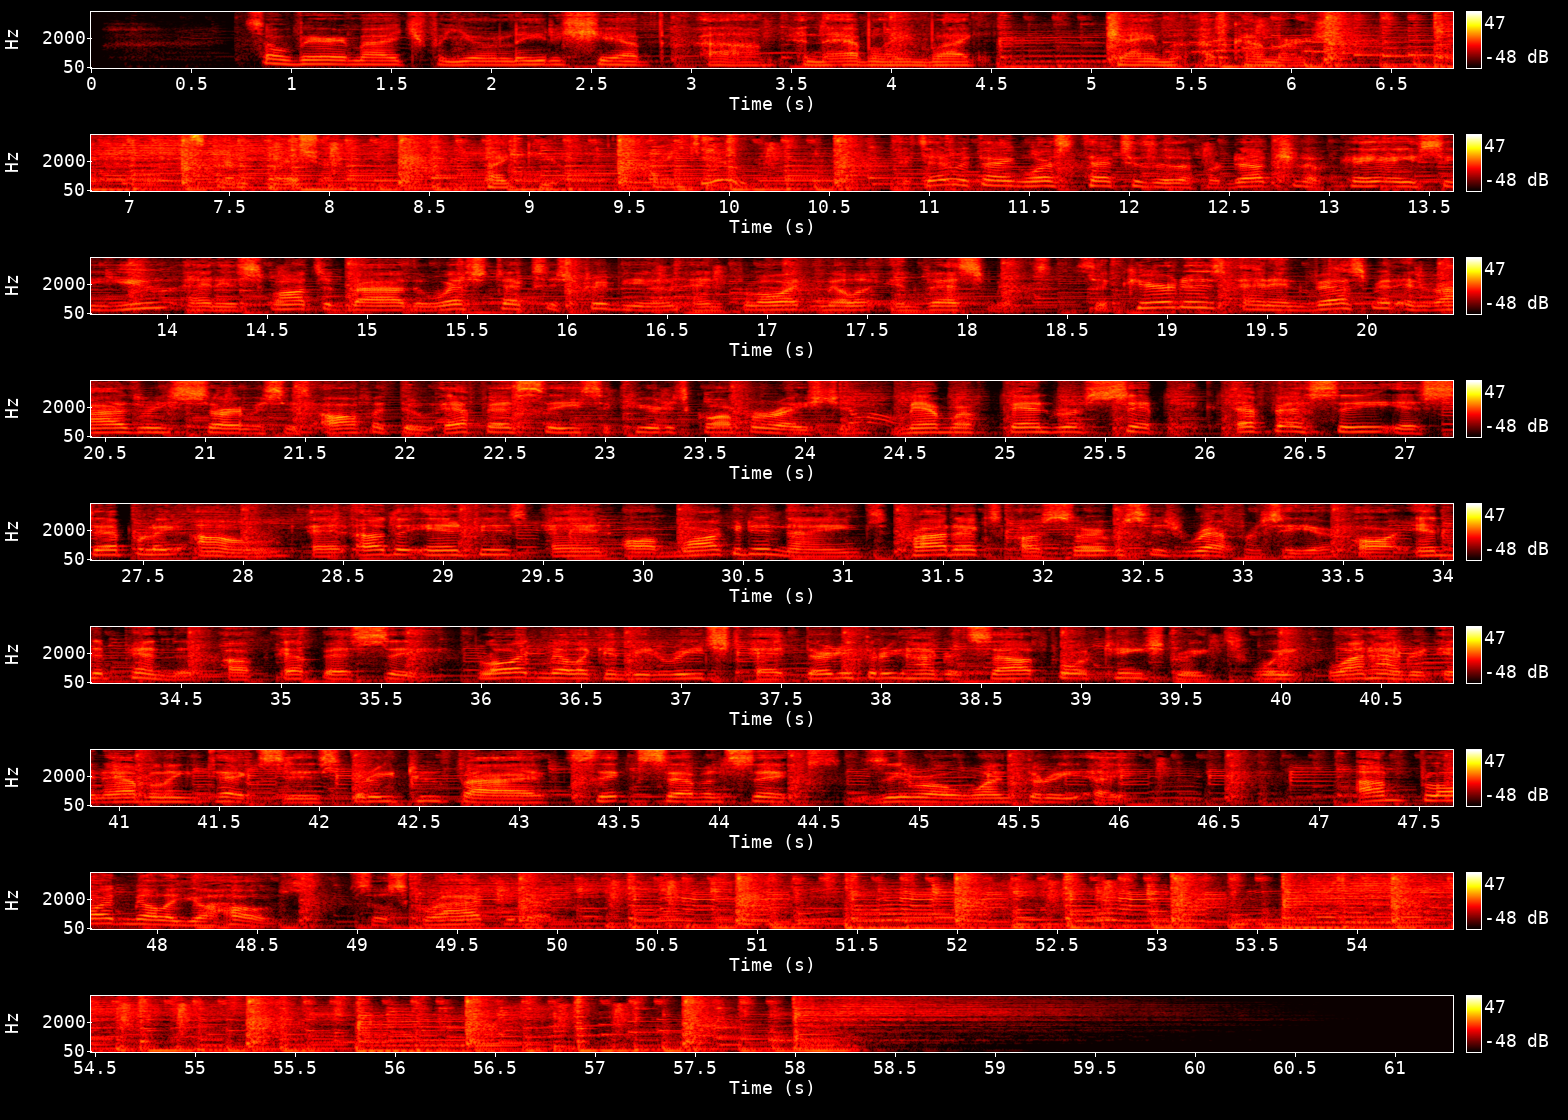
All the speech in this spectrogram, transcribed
so very much for your leadership uh, in the Abilene Black Chamber of Commerce. It's been a pleasure. Thank you. Thank you. It's Everything West Texas is a production of KACU and is sponsored by the West Texas Tribune and Floyd Miller Investments. Securities and investment advisory services offered through FSC Securities Corporation, member FINRA SIPC. FSC is separately owned, and other entities and or marketing names, products, or services referenced here are independent of FSC. Floyd Miller can be reached at 3300 South 14th Street, Suite 100 in Abilene, Texas 325 676 0138. I'm Floyd Miller, your host. Subscribe today.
